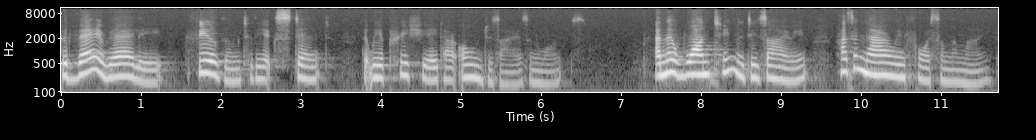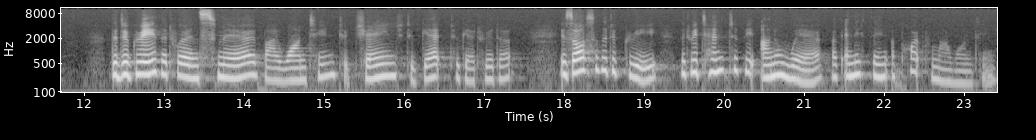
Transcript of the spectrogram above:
but very rarely feel them to the extent that we appreciate our own desires and wants. And the wanting, the desiring, has a narrowing force on the mind. The degree that we're ensnared by wanting to change, to get, to get rid of, is also the degree that we tend to be unaware of anything apart from our wanting.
